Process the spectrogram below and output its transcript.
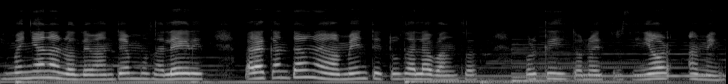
y mañana nos levantemos alegres para cantar nuevamente tus alabanzas. Por Cristo nuestro Señor. Amén.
